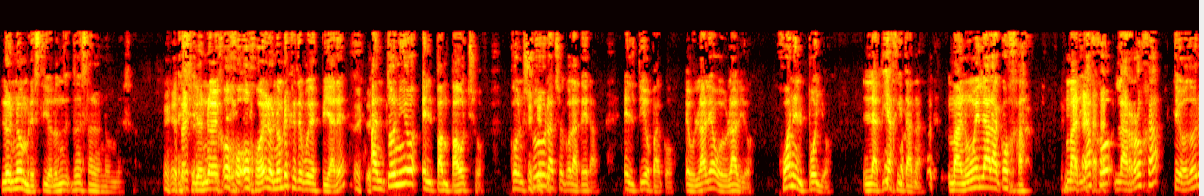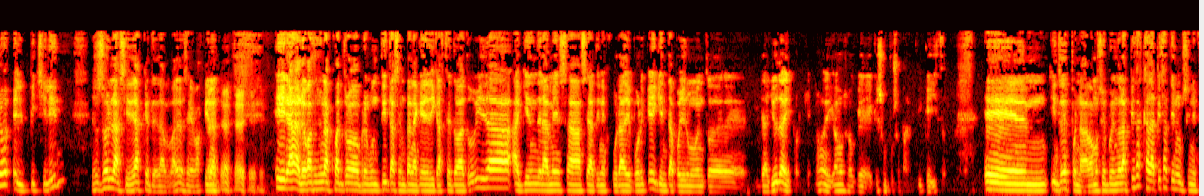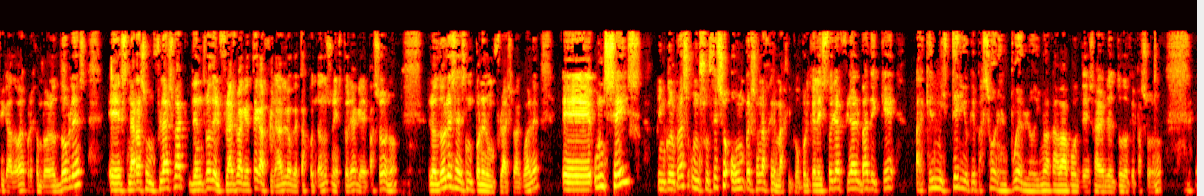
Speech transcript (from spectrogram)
los nombres, tío. ¿Dónde, dónde están los nombres? Los nombres- ojo, ojo, eh, los nombres que te puedes pillar, ¿eh? Antonio el Pampaocho, Consuelo la Chocolatera, el tío Paco, Eulalia o Eulalio, Juan el Pollo, la tía gitana, Manuela la Coja, Mariajo la Roja, Teodoro el Pichilín. Esas son las ideas que te dan, ¿vale? O sea, imagínate. Y nada, luego haces unas cuatro preguntitas en plan a qué dedicaste toda tu vida, a quién de la mesa se la tienes jurada y por qué, y quién te apoyó en un momento de, de ayuda y por qué, ¿no? Digamos, o qué, qué supuso para ti, qué hizo. Y entonces, pues nada, vamos a ir poniendo las piezas. Cada pieza tiene un significado, ¿vale? Por ejemplo, los dobles es narras un flashback dentro del flashback este, que al final lo que estás contando es una historia que pasó, ¿no? Los dobles es poner un flashback, ¿vale? Eh, un 6 incorporas un suceso o un personaje mágico, porque la historia al final va de que aquel misterio que pasó en el pueblo y no acabamos de saber del todo qué pasó, ¿no?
